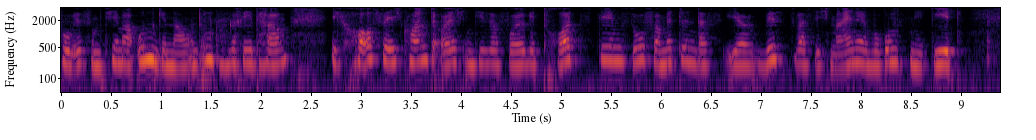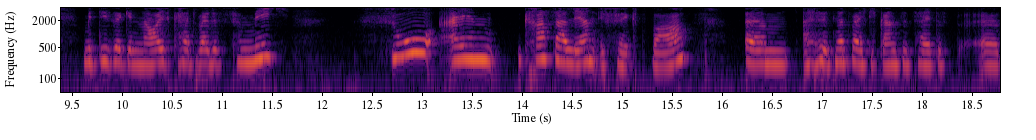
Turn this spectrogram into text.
wo wir es vom Thema ungenau und unkonkret haben, ich hoffe, ich konnte euch in dieser Folge trotzdem so vermitteln, dass ihr wisst, was ich meine, worum es mir geht. Mit dieser Genauigkeit, weil das für mich so ein krasser Lerneffekt war. Ähm, also jetzt nicht, weil ich die ganze Zeit das äh,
